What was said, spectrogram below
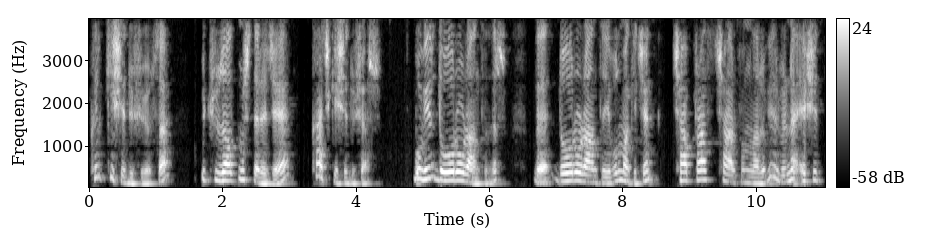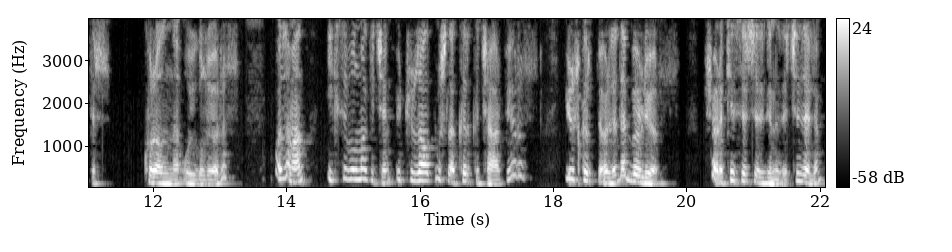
40 kişi düşüyorsa 360 dereceye kaç kişi düşer? Bu bir doğru orantıdır ve doğru orantıyı bulmak için çapraz çarpımları birbirine eşittir kuralını uyguluyoruz. O zaman x'i bulmak için 360 ile 40'ı çarpıyoruz. 144'e de bölüyoruz. Şöyle kesir çizgimizi çizelim.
